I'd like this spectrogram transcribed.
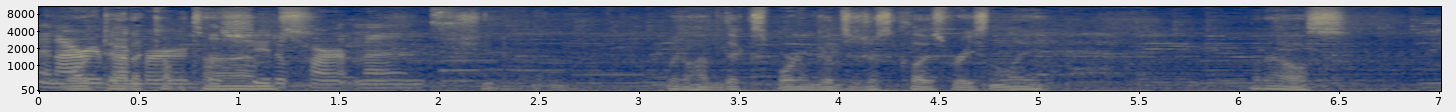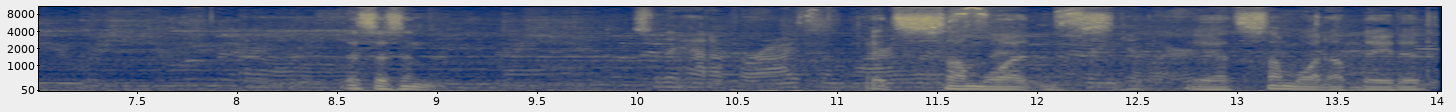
And I Worked out a remember couple the shoe times. department. She, we don't have Dick's Sporting Goods; it just closed recently. What else? This isn't. So they had a Verizon wireless It's somewhat. and Cingular. Yeah, it's somewhat updated.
